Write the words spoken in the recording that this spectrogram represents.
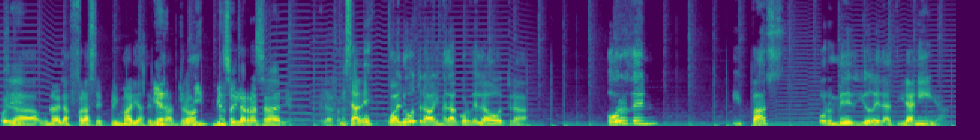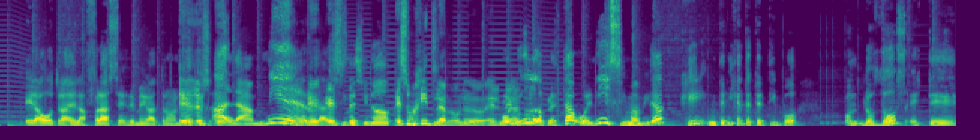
fue Sí. la- una de las frases primarias de bien, Megatron. bien- bien soy la raza aria. ¿Y sabés cuál otra? Ahí me la acordé la otra. Orden y paz por medio de la tiranía. Era otra de las frases de Megatron. Es, es- ¡A la mierda! Decime si no. es un Hitler, boludo. El Boludo, Megatron. pero está buenísima. Mirá qué inteligente este tipo. Con los dos este,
